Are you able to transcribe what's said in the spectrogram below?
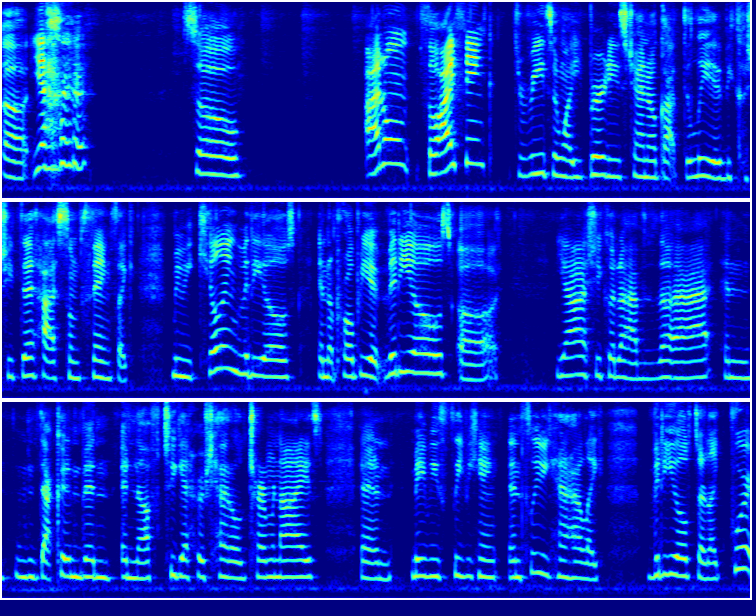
uh, yeah. so, I don't. So I think the reason why Birdie's channel got deleted because she did have some things like maybe killing videos, inappropriate videos, uh, yeah, she could have that, and that could have been enough to get her channel terminized, and maybe Sleepy King and Sleepy King had like videos that like we're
